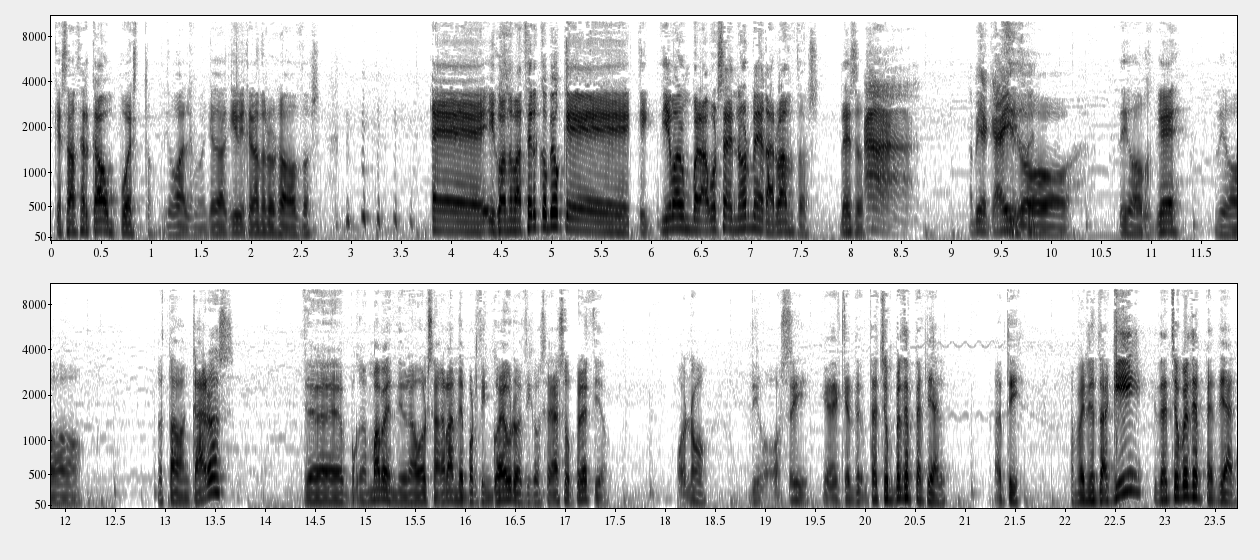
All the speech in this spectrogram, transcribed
que se ha acercado a un puesto. Digo, vale, me quedo aquí vigilándolos a los dos. Eh, y cuando me acerco veo que, que llevan una bolsa enorme de garbanzos, de esos. Ah. Había caído. ¿eh? Digo, digo, ¿qué? Digo, ¿no estaban caros? Porque me ha vendido una bolsa grande por 5 euros. Digo, ¿será su precio? ¿O no? Digo, o sí, que, que te, ha hecho un precio especial. A ti. Has venido aquí y te ha hecho un precio especial.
